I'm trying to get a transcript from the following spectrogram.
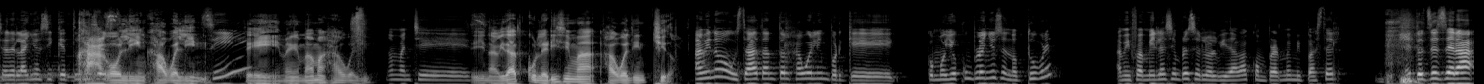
Sí, del año así que tú dices, Howlin, Howlin. ¿Sí? Sí, me mama Howlin. no manches. Sí, Navidad culerísima, Howlin chido. A mí no me gustaba tanto el Halloween porque como yo cumplo años en octubre, a mi familia siempre se le olvidaba comprarme mi pastel. Entonces era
